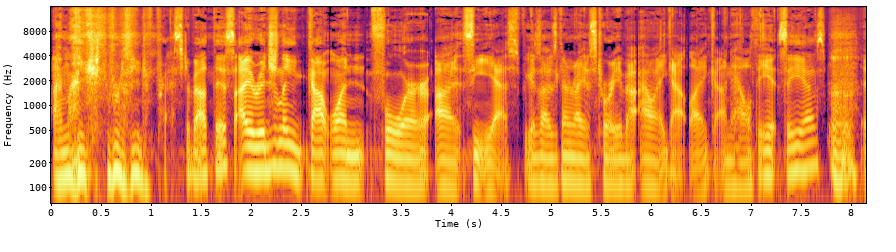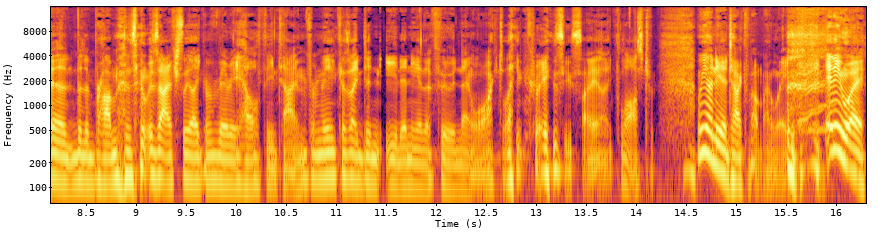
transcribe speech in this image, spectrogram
I'm like really depressed about this. I originally got one for uh, CES because I was going to write a story about how I got like unhealthy at CES. Uh-huh. Uh, but the problem is it was actually like a very healthy time for me because I didn't eat any of the food and I walked like crazy. So I like lost. We don't need to talk about my weight. anyway,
